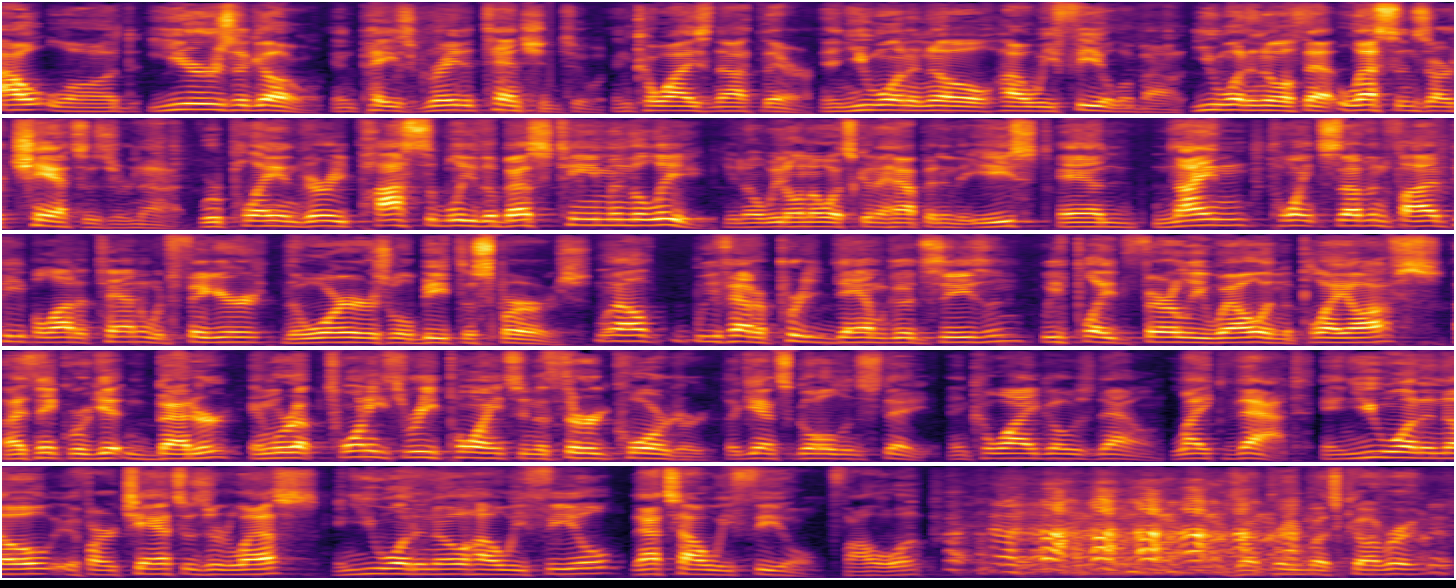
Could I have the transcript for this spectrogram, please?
outlawed years ago and pays great attention to it. And Kawhi's not not there. And you want to know how we feel about it. You want to know if that lessens our chances or not. We're playing very possibly the best team in the league. You know, we don't know what's going to happen in the East. And 9.75 people out of 10 would figure the Warriors will beat the Spurs. Well, we've had a pretty damn good season. We've played fairly well in the playoffs. I think we're getting better. And we're up 23 points in the third quarter against Golden State. And Kawhi goes down like that. And you want to know if our chances are less and you want to know how we feel, that's how we feel. Follow up? Does that pretty much cover it?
